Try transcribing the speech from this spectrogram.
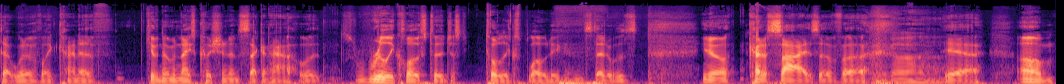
that would have like kind of given them a nice cushion in the second half. It was really close to just totally exploding, and instead it was, you know, kind of size of. Uh, Like, uh, yeah. Um,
